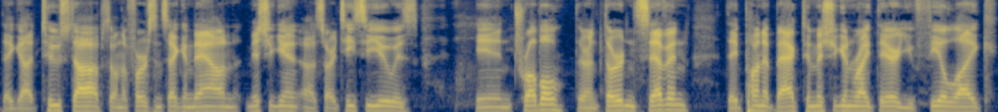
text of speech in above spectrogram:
They got two stops on the first and second down. Michigan, uh, sorry, TCU is in trouble. They're in third and seven. They punt it back to Michigan right there. You feel like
